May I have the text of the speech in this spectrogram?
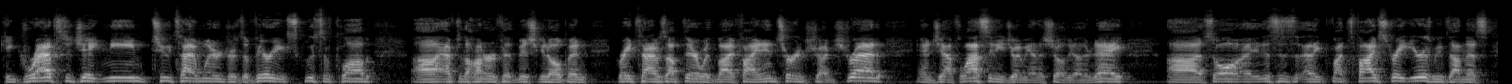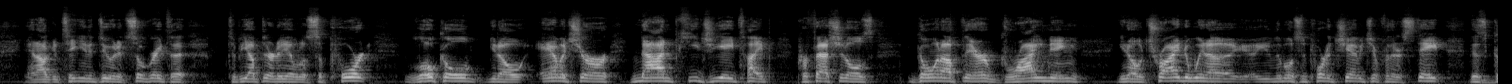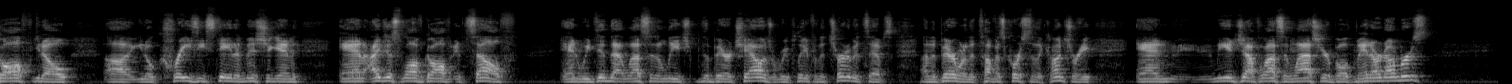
congrats to Jake Kneen, two time winner. There's a very exclusive club uh, after the 105th Michigan Open. Great times up there with my fine intern, Judge Dredd, and Jeff Lesson. He joined me on the show the other day. Uh, so uh, this is, I think, it's five straight years we've done this, and I'll continue to do it. It's so great to to be up there to be able to support local, you know, amateur, non PGA type professionals going up there, grinding, you know, trying to win a the most important championship for their state. This golf, you know, uh, you know, crazy state of Michigan, and I just love golf itself. And we did that lesson in Leach, the Bear Challenge, where we played for the tournament tips on the Bear, one of the toughest courses in the country. And me and Jeff Lesson last year both made our numbers,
